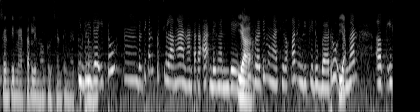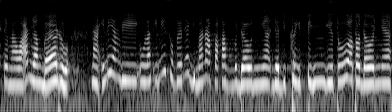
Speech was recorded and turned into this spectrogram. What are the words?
cm, 50 cm. hibrida itu mm, berarti kan persilangan antara A dengan B Ya. itu berarti menghasilkan individu baru Ya. dengan eh, keistimewaan yang baru nah ini yang diulas ini suplirnya gimana apakah daunnya jadi keriting gitu atau daunnya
